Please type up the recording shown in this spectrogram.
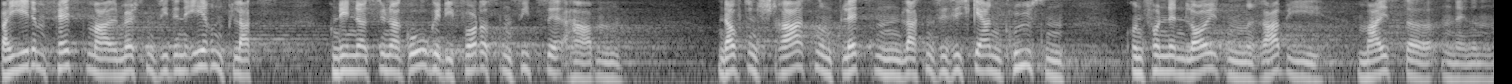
Bei jedem Festmahl möchten sie den Ehrenplatz und in der Synagoge die vordersten Sitze haben. Und auf den Straßen und Plätzen lassen sie sich gern grüßen und von den Leuten Rabbi, Meister nennen.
